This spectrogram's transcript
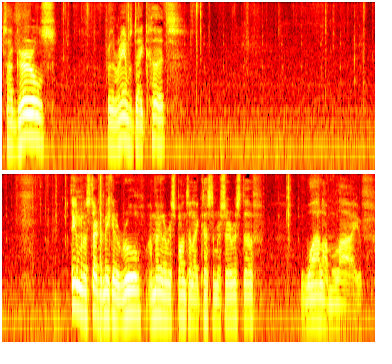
Todd Gurley for the Rams die cut. I think I'm gonna start to make it a rule. I'm not gonna respond to like customer service stuff while I'm live,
